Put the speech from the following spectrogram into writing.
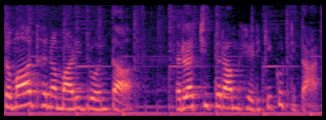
ಸಮಾಧಾನ ಮಾಡಿದ್ರು ಅಂತ ರಚಿತರಾಮ್ ಹೇಳಿಕೆ ಕೊಟ್ಟಿದ್ದಾರೆ.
